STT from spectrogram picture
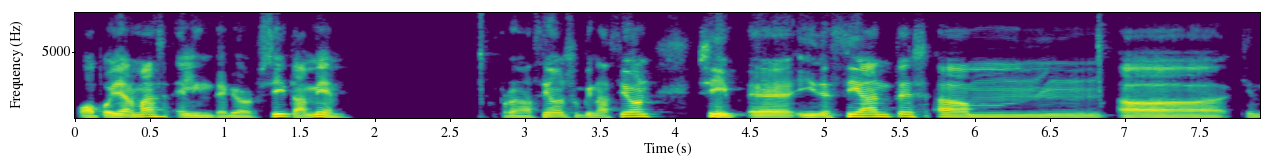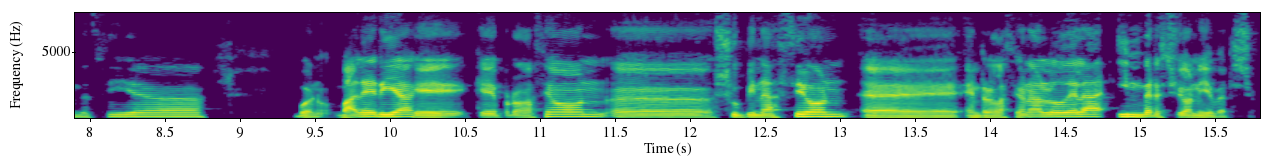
o apoyar más el interior. Sí, también pronación, supinación. Sí, eh, y decía antes, ah, ¿quién decía? Bueno, Valeria, que, pronación, eh, supinación eh, en relación a lo de la inversión y eversión.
